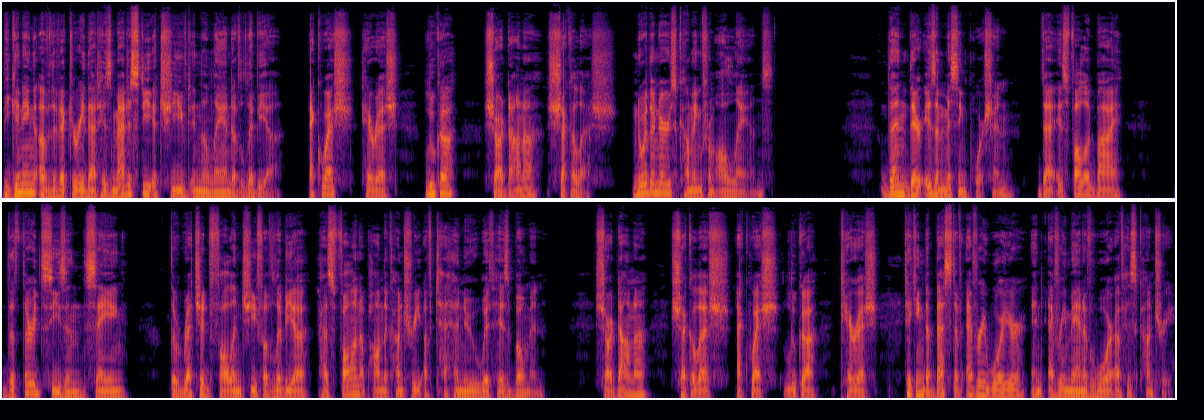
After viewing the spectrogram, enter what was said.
beginning of the victory that His Majesty achieved in the land of Libya, Ekwesh, Teresh, Luka, Shardana, Shekelesh, northerners coming from all lands. Then there is a missing portion that is followed by the third season saying, The wretched fallen chief of Libya has fallen upon the country of Tehenu with his bowmen. Shardana, Shekelesh, Ekwesh, Luka, Teresh, taking the best of every warrior and every man of war of his country.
